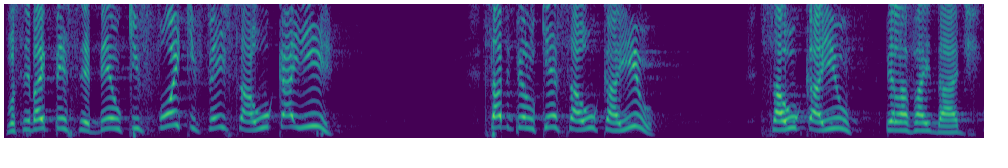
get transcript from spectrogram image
você vai perceber o que foi que fez Saul cair. Sabe pelo que Saul caiu? Saul caiu pela vaidade.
